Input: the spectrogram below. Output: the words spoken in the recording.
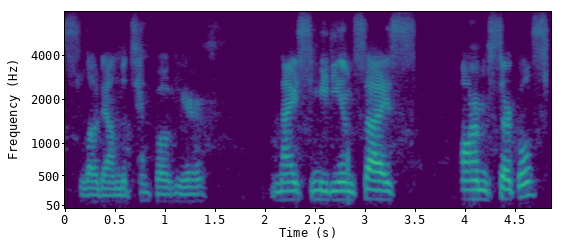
Slow down the tempo here. Nice medium size arm circles.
